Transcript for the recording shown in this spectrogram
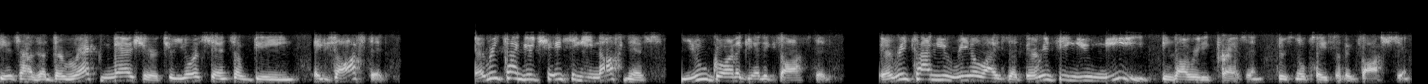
is as a direct measure to your sense of being exhausted. Every time you're chasing enoughness, you're going to get exhausted. Every time you realize that everything you need is already present, there's no place of exhaustion.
